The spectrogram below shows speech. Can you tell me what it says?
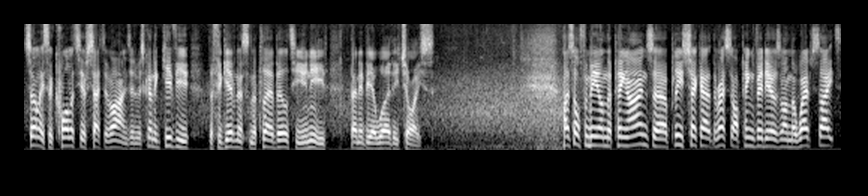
certainly it's a quality of set of irons and if it's going to give you the forgiveness and the playability you need then it'd be a worthy choice. That's all for me on the Ping irons. Uh, please check out the rest of our Ping videos on the website.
